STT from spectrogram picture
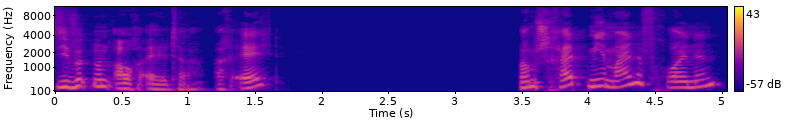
Sie wird nun auch älter. Ach echt? Warum schreibt mir meine Freundin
